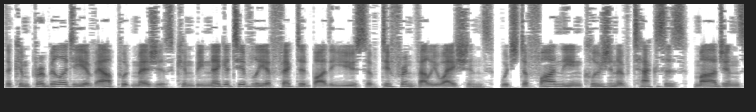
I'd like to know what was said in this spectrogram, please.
The comparability of output measures can be negatively affected by the use of different valuations, which define the inclusion of taxes, margins,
